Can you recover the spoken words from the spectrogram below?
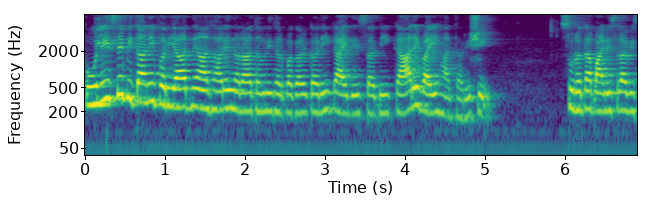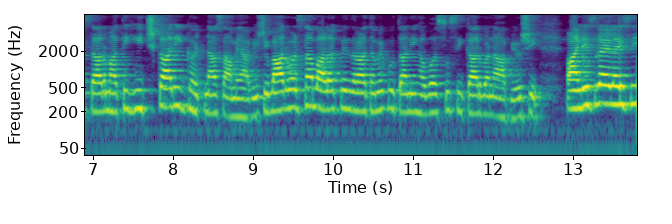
પોલીસે પિતાની ફરિયાદને આધારે નરાધમની ધરપકડ કરી કાયદેસરની કાર્યવાહી હાથ ધરી છે. સુરતના પાંડેસરા વિસ્તારમાંથી હિચકારી ઘટના સામે આવી છે. બાર વર્ષના બાળકને નરાધમે પોતાની હવસનો શિકાર બનાવ્યો છે. પાંડેસરા એલઆઈસી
